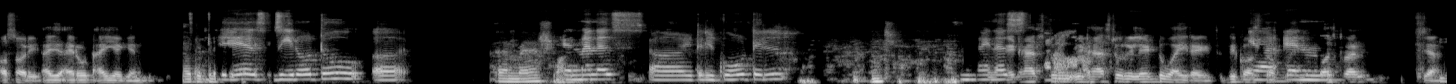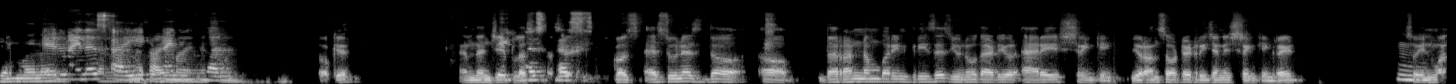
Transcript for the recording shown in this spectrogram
oh sorry, I, I wrote I again. Have to take J is zero to uh, n minus one. n minus uh, it will go till minus It has to it has to relate to I, right? Because Yeah, the and- first one, yeah, n minus n minus n i minus I minus minus one. one. okay. And then J J plus plus plus, plus. because as soon as the uh, the run number increases, you know that your array is shrinking, your unsorted region is shrinking, right? So Hmm. in one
